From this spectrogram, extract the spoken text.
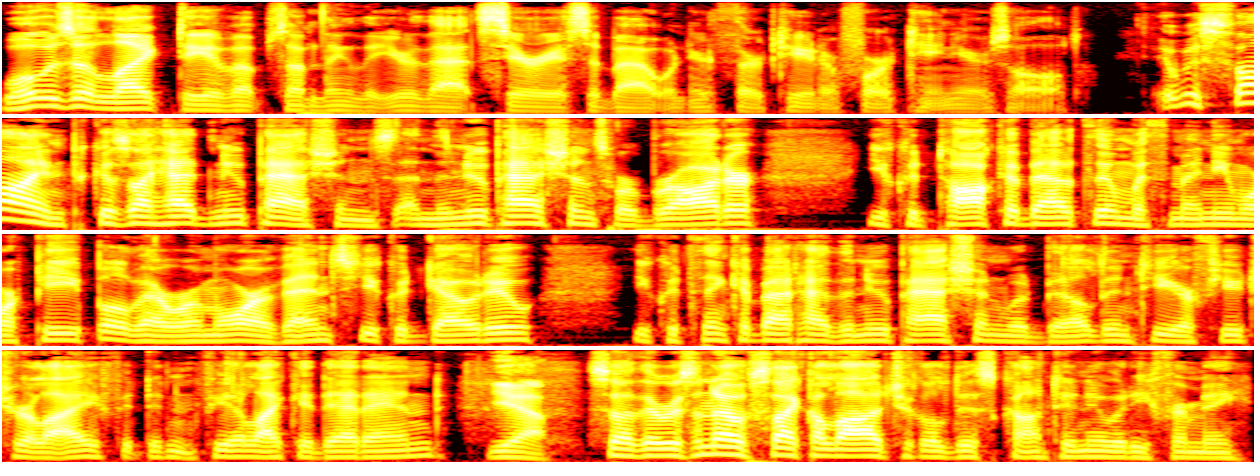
What was it like to give up something that you're that serious about when you're 13 or 14 years old? It was fine because I had new passions, and the new passions were broader. You could talk about them with many more people. There were more events you could go to. You could think about how the new passion would build into your future life. It didn't feel like a dead end. Yeah. So there was no psychological discontinuity for me.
